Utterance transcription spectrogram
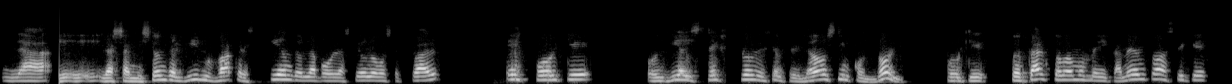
la, eh, la transmisión del virus va creciendo en la población homosexual, es porque hoy día hay sexo desenfrenado sin condón, porque total tomamos medicamentos, así que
